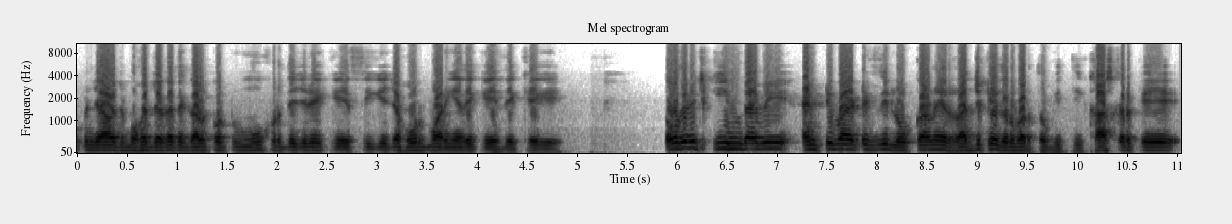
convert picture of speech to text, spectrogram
ਪੰਜਾਬ 'ਚ ਬਹੁਤ ਜਗ੍ਹਾ ਤੇ ਗਲਕੋਟੂ ਮੂੰਹ ਖੁਰ ਦੇ ਜਿਹੜੇ ਕੇਸ ਸੀਗੇ ਜਾਂ ਹੋਰ ਬਿਮਾਰੀਆਂ ਦੇ ਕੇਸ ਦੇਖੇ ਗਏ ਉਹਦੇ ਵਿੱਚ ਕੀ ਹੁੰਦਾ ਵੀ ਐਂਟੀਬਾਇਓਟਿਕਸ ਦੀ ਲੋਕਾਂ ਨੇ ਰੱਜ ਕੇ ਦੁਰਵਰਤੋਂ ਕੀਤੀ, ਖਾਸ ਕਰਕੇ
